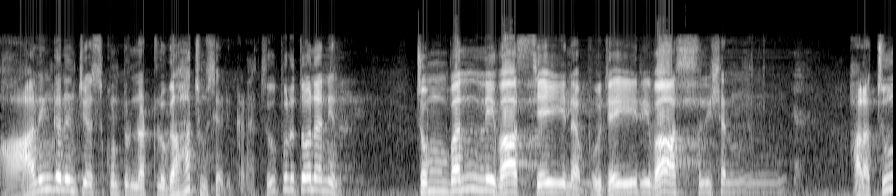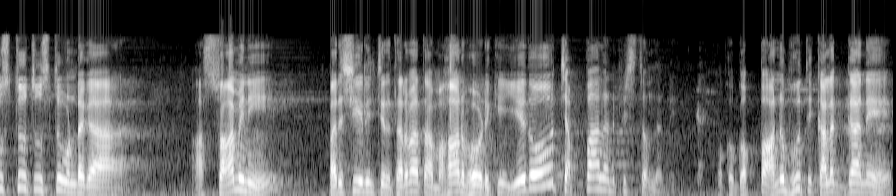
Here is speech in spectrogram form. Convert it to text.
ఆలింగనం చేసుకుంటున్నట్లుగా చూశాడు ఇక్కడ. చూపులతోనే నేను. చుంబన్ నివాస్యైన భుజైరివాశ్లిషన్ అలా చూస్తూ చూస్తూ ఉండగా ఆ స్వామిని పరిశీలించిన తర్వాత ఆ మహానుభావుడికి ఏదో చెప్పాలనిపిస్తోందండి. ఒక గొప్ప అనుభూతి కలగ్గానే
